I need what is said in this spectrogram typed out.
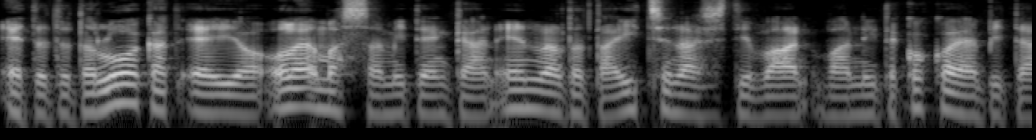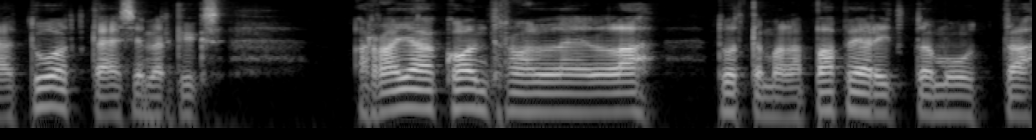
että tätä luokat ei ole olemassa mitenkään ennalta tai itsenäisesti, vaan, vaan niitä koko ajan pitää tuottaa esimerkiksi rajakontrolleilla – tuottamalla paperittomuutta,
